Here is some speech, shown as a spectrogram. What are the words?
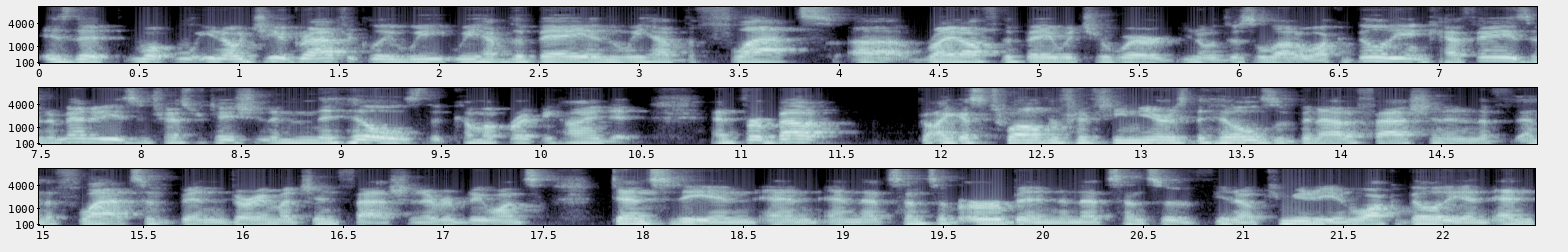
is that what you know geographically we we have the bay and we have the flats uh, right off the bay, which are where you know there's a lot of walkability and cafes and amenities and transportation, and then the hills that come up right behind it. And for about I guess 12 or 15 years, the hills have been out of fashion and the and the flats have been very much in fashion. Everybody wants density and and and that sense of urban and that sense of you know community and walkability. And and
